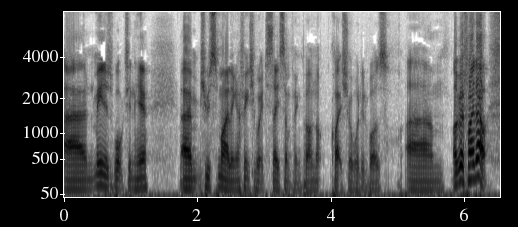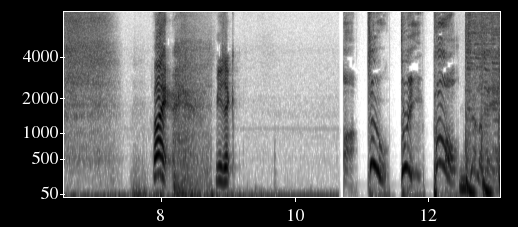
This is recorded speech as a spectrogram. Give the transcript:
And Mina's walked in here. Um, she was smiling. I think she wanted to say something, but I'm not quite sure what it was. Um, I'll go find out. Right, music. One, two, three, four. Gentlemen.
